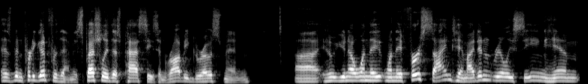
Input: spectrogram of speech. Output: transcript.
has been pretty good for them, especially this past season. Robbie Grossman, uh, who you know when they when they first signed him, I didn't really seeing him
